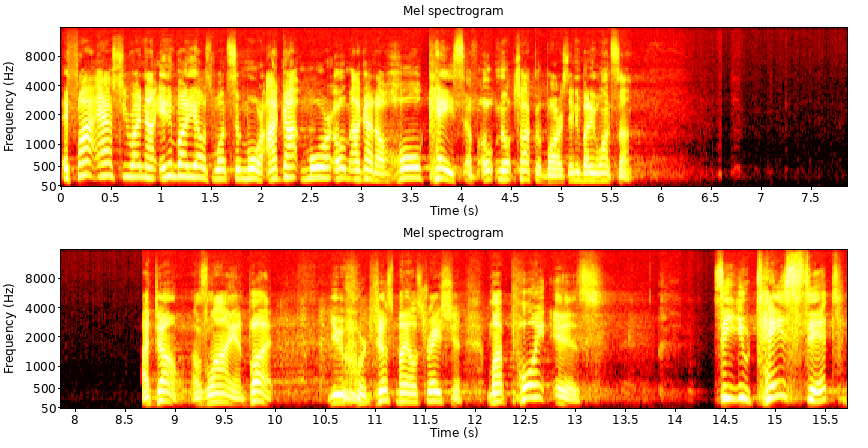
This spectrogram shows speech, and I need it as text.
If I ask you right now, anybody else wants some more? I got more oat. I got a whole case of oat milk chocolate bars. Anybody want some? I don't. I was lying, but you were just my illustration. My point is, see, you taste it,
